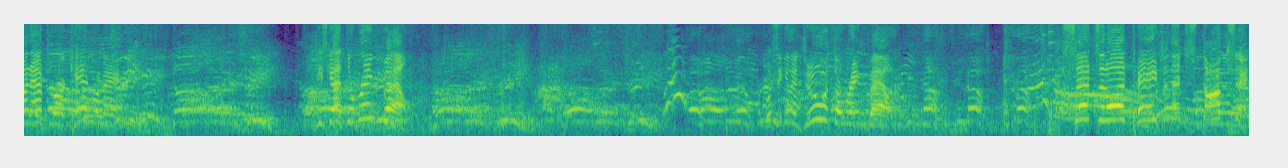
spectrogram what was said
Went after our cameraman. He's got the ring bell. What's he gonna do with the ring bell? Sets it on Page and then stomps it.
